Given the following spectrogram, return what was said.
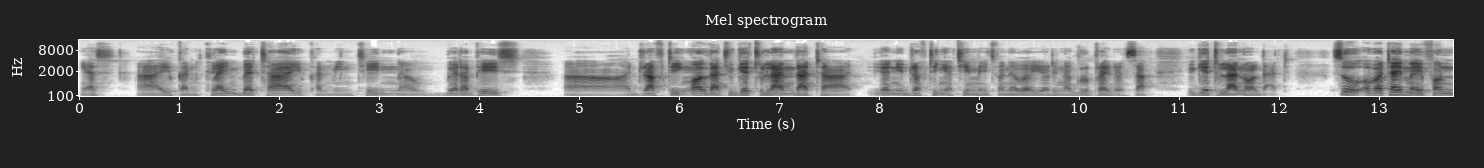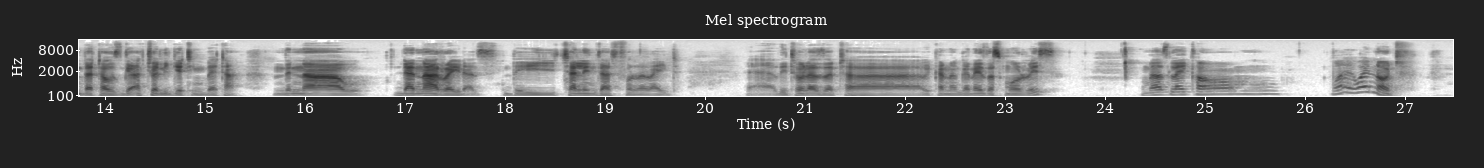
yes uh, you can climb better you can maintain a better pace uh, drafting all that you get to learn that uh, when you're drafting your teammates whenever you're in a group ride and stuff you get to learn all that so over time i found that i was actually getting better and then uh, dana riders they challenged us for a ride uh, they told us that uh, we can organize a small race and i was like um why why not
